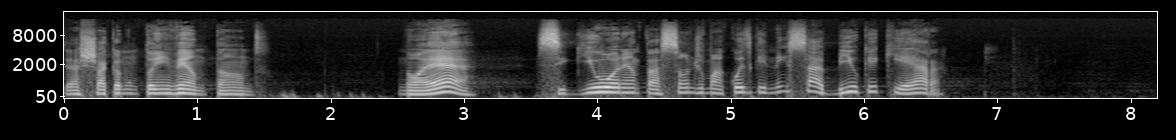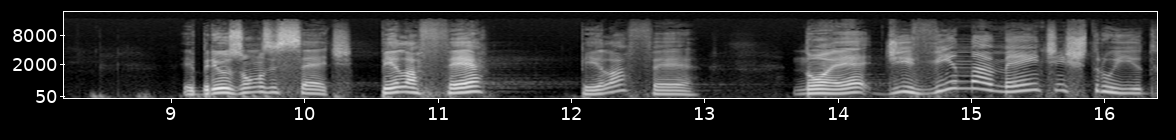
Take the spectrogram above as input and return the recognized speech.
Você achar que eu não estou inventando. Noé seguiu a orientação de uma coisa que ele nem sabia o que, que era. Hebreus 11, 7. Pela fé, pela fé, Noé, divinamente instruído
